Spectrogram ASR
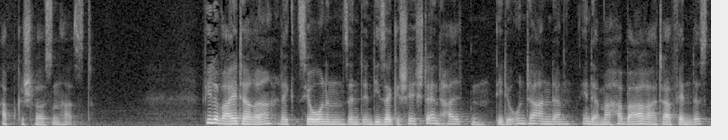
abgeschlossen hast. Viele weitere Lektionen sind in dieser Geschichte enthalten, die du unter anderem in der Mahabharata findest,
